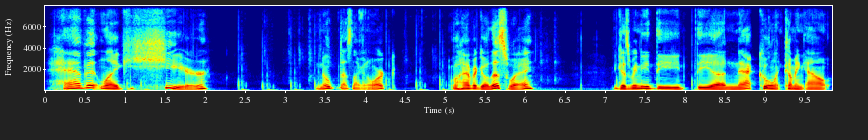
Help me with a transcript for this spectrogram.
have it like here. Nope, that's not going to work. We'll have it go this way because we need the, the uh, NAC coolant coming out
